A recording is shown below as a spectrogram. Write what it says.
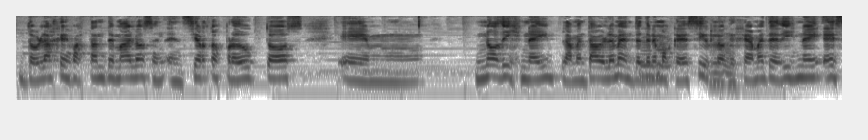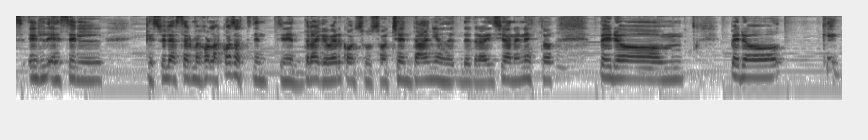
doblajes bastante malos en, ciertos productos. Eh, no Disney, lamentablemente, tenemos que decirlo, que generalmente Disney es, es, el que suele hacer mejor las cosas, tendrá que ver con sus 80 años de, tradición en esto, pero, pero ¿qué,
